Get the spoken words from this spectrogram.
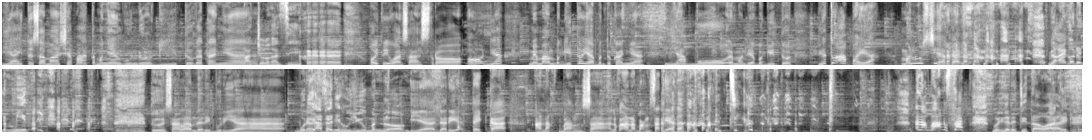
Ya itu sama siapa? Temennya yang gundul gitu katanya. Pacul gak sih? oh itu Iwan Sastro. Oh dia memang begitu ya bentukannya? Iya bu. Emang dia begitu. Dia tuh apa ya? Manusia kan? Bilangnya gue udah demit Tuh salam dari Buria. Buria saya ini human loh. Iya dari TK Anak Bangsa. Lo kan anak bangsat ya? Anak bangsat. Gue juga ada cerita Oke, oke.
